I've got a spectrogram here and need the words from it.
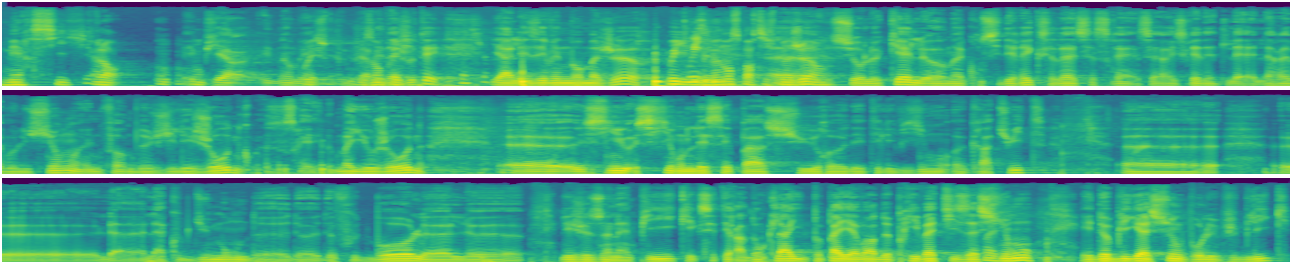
Merci. Alors Et puis, il y a- non, mais Oui, je peux me je vous en permettre prie. d'ajouter, Bien sûr. il y a les événements majeurs Oui, Oui. les événements sportifs euh, majeurs. sur lequel on a considéré que cela, ça, serait, ça risquerait d'être la, la révolution, une forme de gilet jaune, quoi. Ce serait le maillot jaune. Euh, si, si on ne laissait pas sur euh, des télévisions gratuites, euh, euh, la, la Coupe du Monde de, de- de football, euh, le- les Jeux Olympiques, etc. Donc là, il ne peut pas y avoir de privatisation et d'obligation pour le public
